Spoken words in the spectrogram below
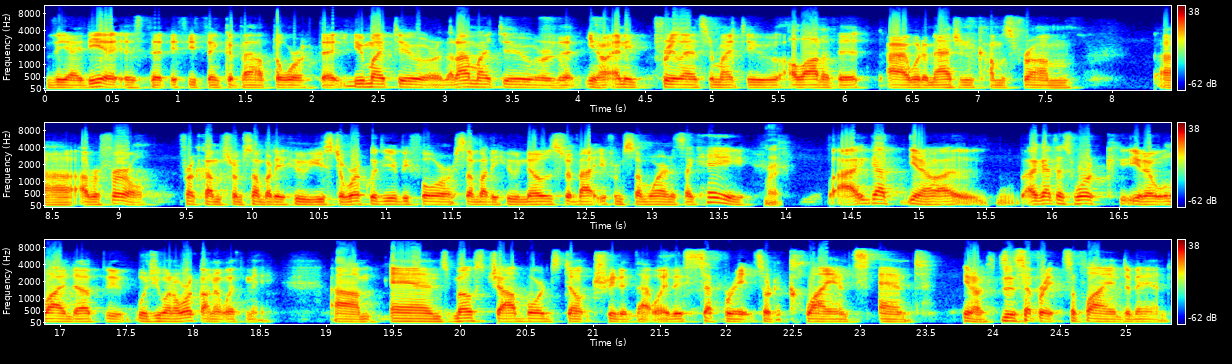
the idea is that if you think about the work that you might do, or that I might do, or that you know any freelancer might do, a lot of it I would imagine comes from uh, a referral. For, comes from somebody who used to work with you before, or somebody who knows about you from somewhere, and it's like, hey, Right. I got you know I, I got this work you know lined up. Would you want to work on it with me? Um, and most job boards don't treat it that way. They separate sort of clients and you know they separate supply and demand.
